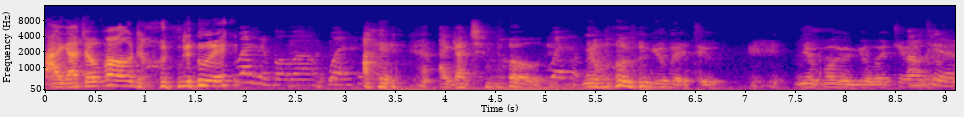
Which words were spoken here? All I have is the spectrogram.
I got your phone. Don't do it. Wet Bubba. Wet. I, I got your phone. Wet. Your phone gonna get wet too. Your phone gonna get wet too. I don't care.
